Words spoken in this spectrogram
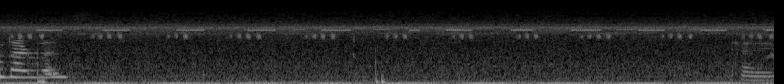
nervous. Okay.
